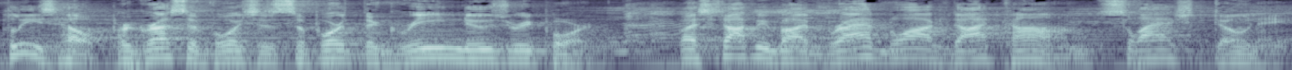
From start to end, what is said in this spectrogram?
Please help Progressive Voices support the Green News Report by stopping by bradblog.com slash donate.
